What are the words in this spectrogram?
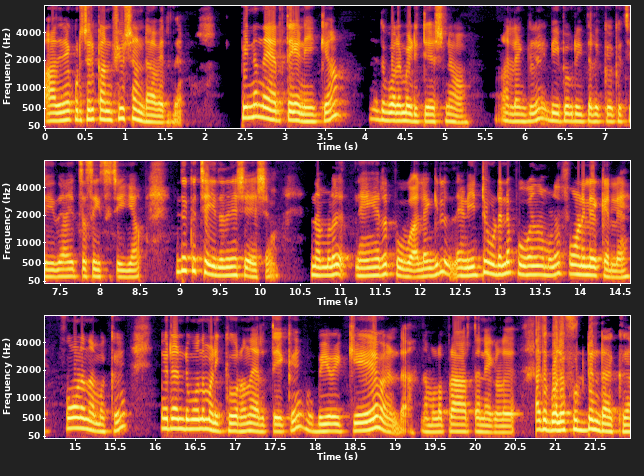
അതിനെക്കുറിച്ചൊരു കൺഫ്യൂഷൻ ഉണ്ടാവരുത്. പിന്നെ നേരത്തെ എണീക്കുക ഇതുപോലെ മെഡിറ്റേഷനോ അല്ലെങ്കിൽ ഡീപ്പ് ബ്രീത്ത് എടുക്കുകയൊക്കെ ചെയ്ത് എക്സസൈസ് ചെയ്യാം. ഇതൊക്കെ ചെയ്തതിന് ശേഷം നമ്മൾ നേരെ പോവുക. അല്ലെങ്കിൽ എണീറ്റ് ഉടനെ പോവുക നമ്മൾ ഫോണിലേക്കല്ലേ ഫോൺ നമുക്ക് ഒരു രണ്ട് മൂന്ന് മണിക്കൂർ നേരത്തേക്ക് ഉപയോഗിക്കേ വേണ്ട. നമ്മളെ പ്രാർത്ഥനകൾ അതുപോലെ ഫുഡ് ഉണ്ടാക്കുക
